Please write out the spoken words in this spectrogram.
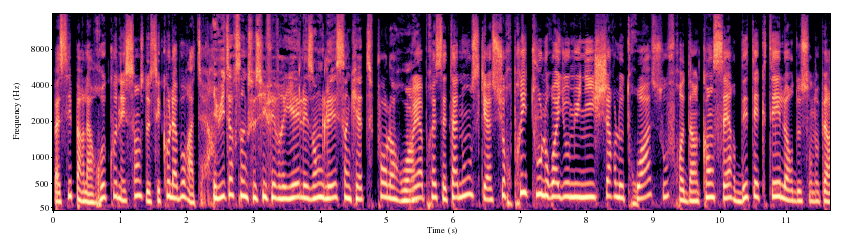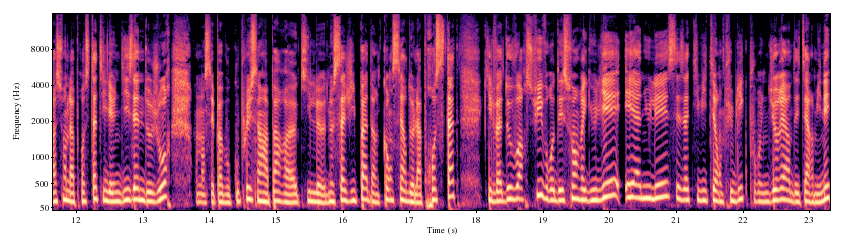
passait par la reconnaissance de ses collaborateurs. 8h05 ce 6 février, les Anglais s'inquiètent pour leur oui, après cette annonce qui a surpris tout le Royaume-Uni, Charles III souffre d'un cancer détecté lors de son opération de la prostate il y a une dizaine de jours. On n'en sait pas beaucoup plus, hein, à part euh, qu'il ne s'agit pas d'un cancer de la prostate, qu'il va devoir suivre des soins réguliers et annuler ses activités en public pour une durée indéterminée.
